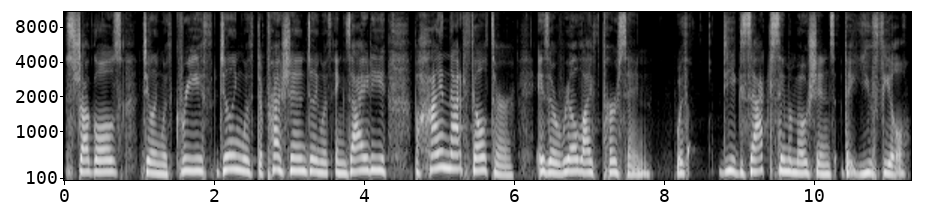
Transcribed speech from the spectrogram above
struggles, dealing with grief, dealing with depression, dealing with anxiety. Behind that filter is a real life person with the exact same emotions that you feel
